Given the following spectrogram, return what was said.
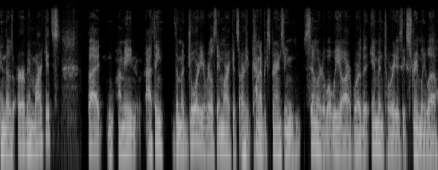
in those urban markets. But I mean, I think the majority of real estate markets are kind of experiencing similar to what we are, where the inventory is extremely low.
